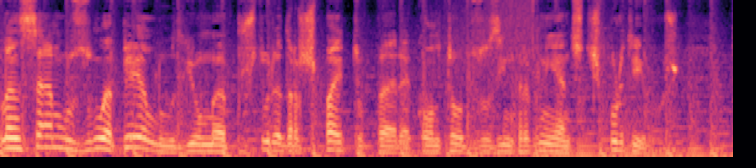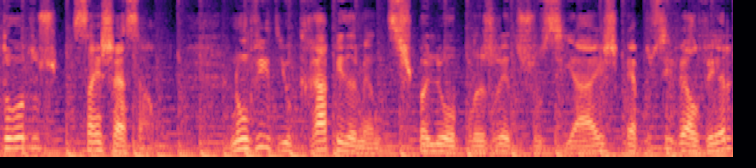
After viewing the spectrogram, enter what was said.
lançamos um apelo de uma postura de respeito para com todos os intervenientes desportivos. Todos, sem exceção. Num vídeo que rapidamente se espalhou pelas redes sociais, é possível ver,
